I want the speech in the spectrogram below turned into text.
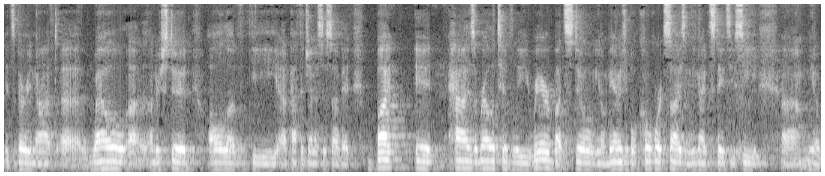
It's very not uh, well uh, understood all of the uh, pathogenesis of it, but it has a relatively rare but still you know manageable cohort size. In the United States, you see um, you know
